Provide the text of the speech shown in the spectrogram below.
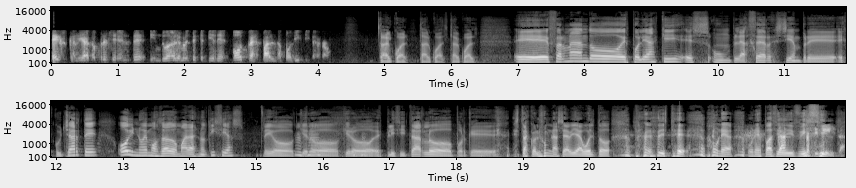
Ex candidato a presidente, indudablemente que tiene otra espalda política, ¿no? Tal cual, tal cual, tal cual. Eh, Fernando Spoliansky, es un placer siempre escucharte. Hoy no hemos dado malas noticias. Digo, quiero, quiero explicitarlo porque esta columna se había vuelto ¿viste? Una- un espacio difícil, pesimista.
